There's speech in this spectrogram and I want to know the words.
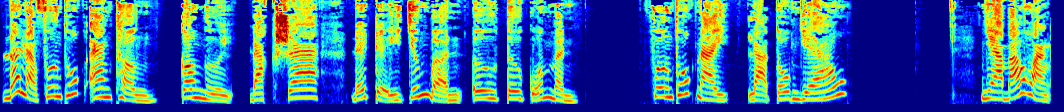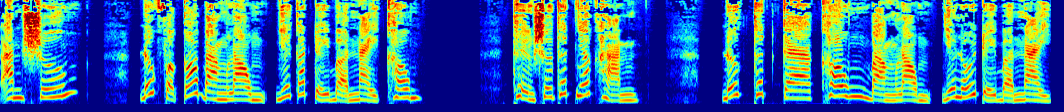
Đó là phương thuốc an thần con người đặt ra để trị chứng bệnh ưu tư của mình. Phương thuốc này là tôn giáo. Nhà báo Hoàng Anh sướng, Đức Phật có bằng lòng với cách trị bệnh này không? Thiền sư Thích Nhất Hạnh, Đức Thích Ca không bằng lòng với lối trị bệnh này.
